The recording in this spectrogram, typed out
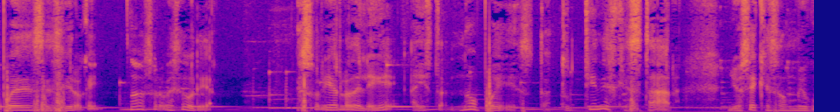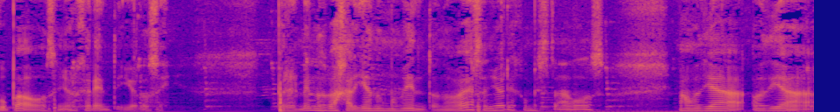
puedes decir, ok, no, solo es seguridad. Eso ya lo delegué, ahí está. No puedes, tú tienes que estar. Yo sé que estás muy ocupado, señor gerente, yo lo sé. Pero al menos baja ya en un momento, ¿no? A ver, señores, ¿cómo estamos? Vamos ya, hoy día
